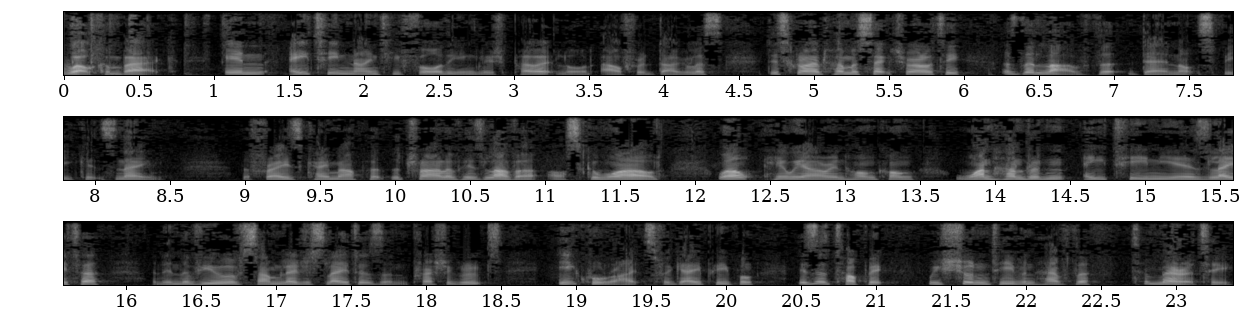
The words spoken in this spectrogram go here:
Welcome back. In 1894, the English poet Lord Alfred Douglas described homosexuality as the love that dare not speak its name. The phrase came up at the trial of his lover, Oscar Wilde. Well, here we are in Hong Kong, 118 years later, and in the view of some legislators and pressure groups, equal rights for gay people is a topic we shouldn't even have the temerity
